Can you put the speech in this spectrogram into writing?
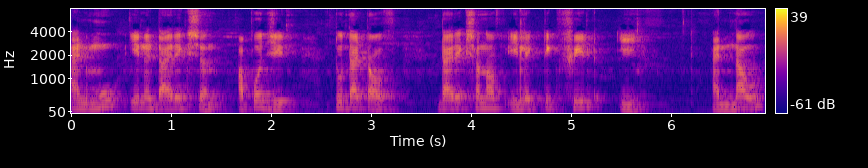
and move in a direction opposite to that of direction of electric field E. And now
